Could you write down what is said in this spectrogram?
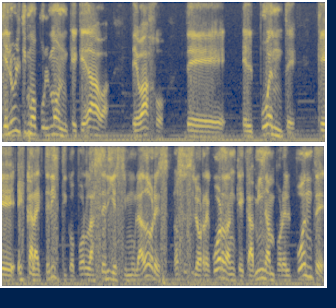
y el último pulmón que quedaba debajo del el puente que es característico por la serie simuladores, no sé si lo recuerdan, que caminan por el puente,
